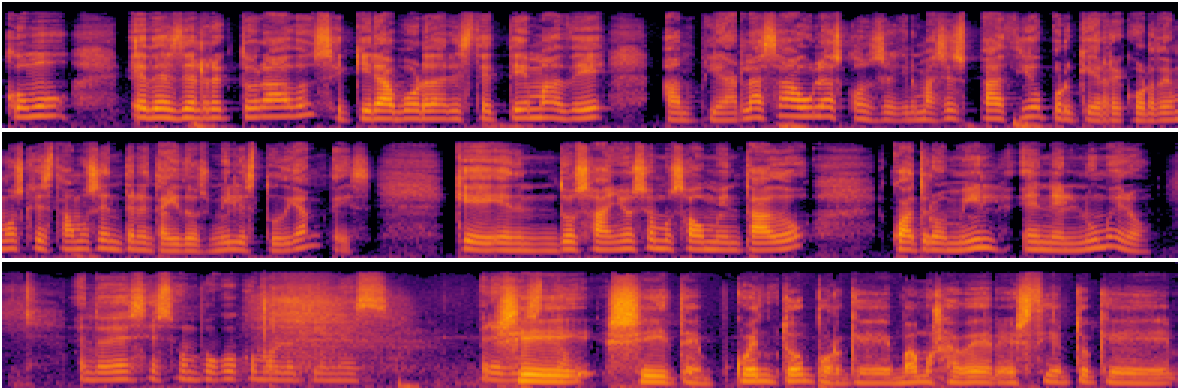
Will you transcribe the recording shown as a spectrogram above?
¿Cómo eh, desde el rectorado se quiere abordar este tema de ampliar las aulas, conseguir más espacio? Porque recordemos que estamos en 32.000 estudiantes, que en dos años hemos aumentado 4.000 en el número. Entonces, es un poco como lo tienes. Previsto. Sí, sí, te cuento porque vamos a ver, es cierto que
